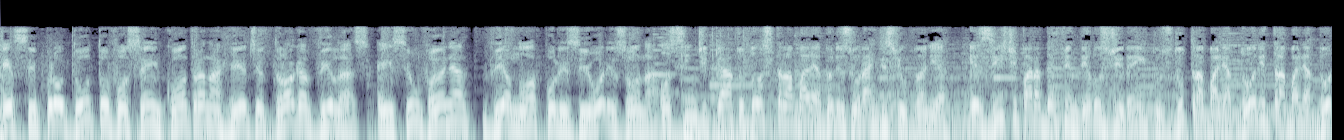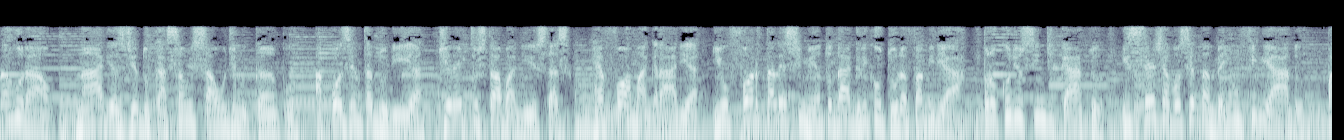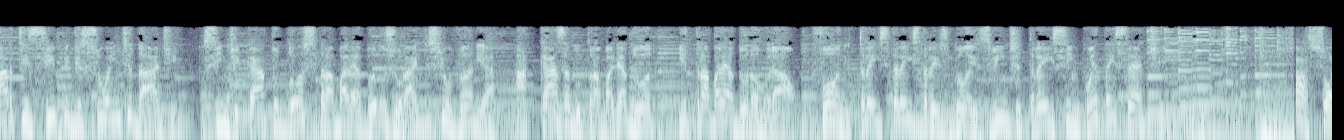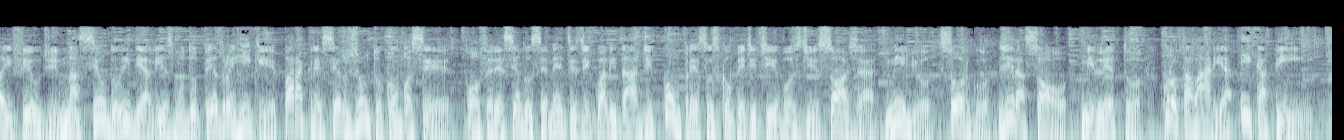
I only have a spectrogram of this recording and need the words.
Esse produto você encontra na rede Droga Vilas, em Silvânia, Vianópolis e Orizona. O Sindicato dos Trabalhadores Rurais de Silvânia existe para defender os direitos do trabalhador e trabalhadora rural, na áreas de educação e saúde no campo, aposentadoria, direitos trabalhistas, reforma agrária e o fortalecimento da agricultura familiar. Procure o sindicato e seja você também um filiado. Participe de sua entidade. Sindicato dos Trabalhadores Trabalhadores Rurais de Silvânia, a Casa do Trabalhador e Trabalhadora Rural. Fone 3332 2357. A Soyfield nasceu do idealismo do Pedro Henrique para crescer junto com você, oferecendo sementes de qualidade com preços competitivos de soja, milho, sorgo, girassol, mileto, crotalária e capim.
